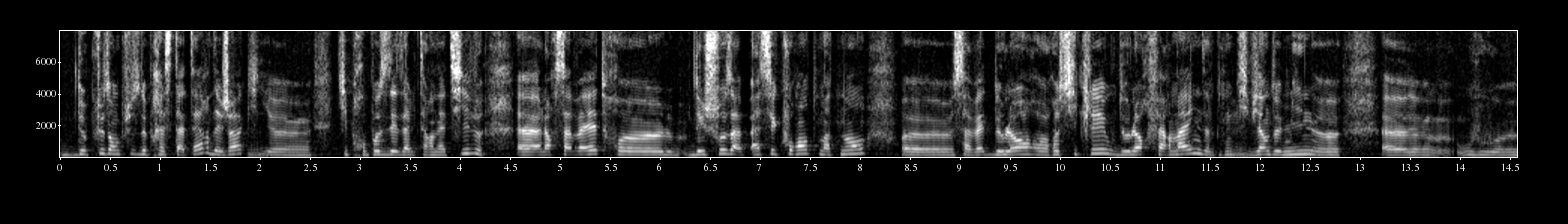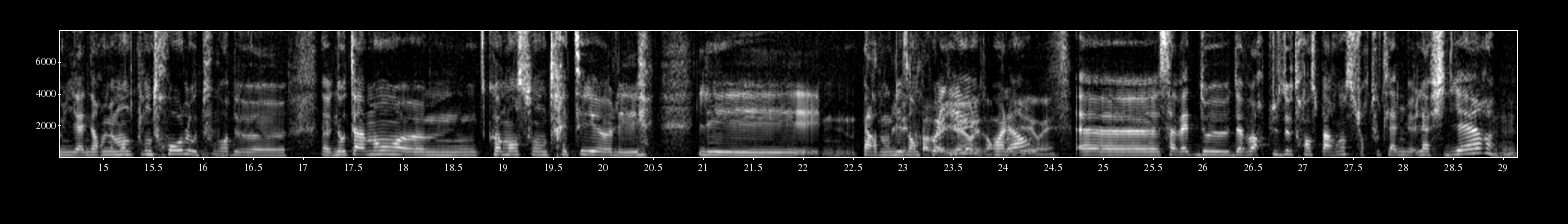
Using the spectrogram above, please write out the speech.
de plus en plus de prestataires déjà qui, mmh qui proposent des alternatives. Euh, alors ça va être euh, des choses assez courantes maintenant. Euh, ça va être de l'or recyclé ou de l'or Fairmind, donc, qui mhm. vient de mines où il y a énormément de contrôle autour mhm. de, notamment comment sont traités les, les, pardon, les, employés. Les employés voilà. ça va être d'avoir plus de transparence sur toute la, filière. Mhm.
